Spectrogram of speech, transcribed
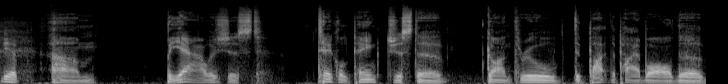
Yep. Um, but yeah, I was just tickled pink just to gone through the the piebald, the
